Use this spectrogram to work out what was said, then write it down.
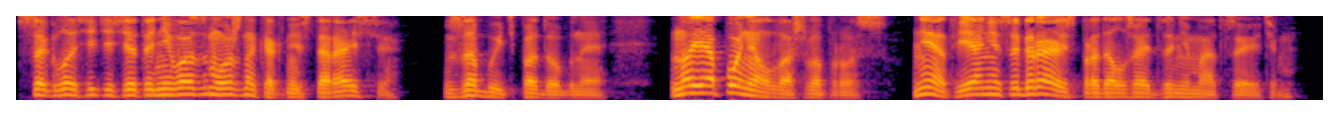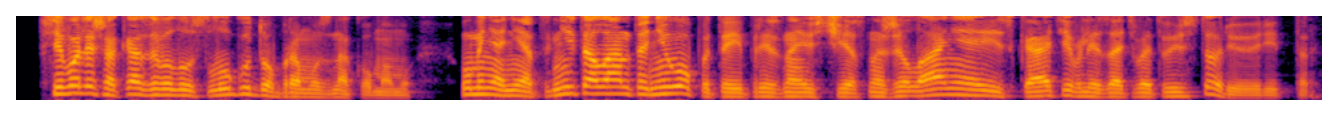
Согласитесь, это невозможно, как ни старайся. Забыть подобное. Но я понял ваш вопрос. Нет, я не собираюсь продолжать заниматься этим. Всего лишь оказывал услугу доброму знакомому. У меня нет ни таланта, ни опыта, и, признаюсь честно, желания искать и влезать в эту историю, Риттер.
